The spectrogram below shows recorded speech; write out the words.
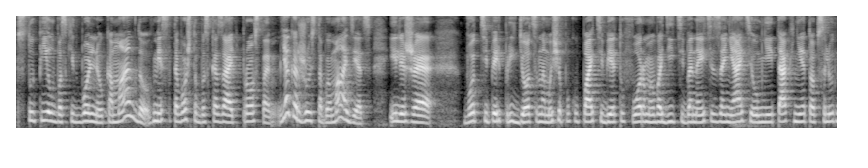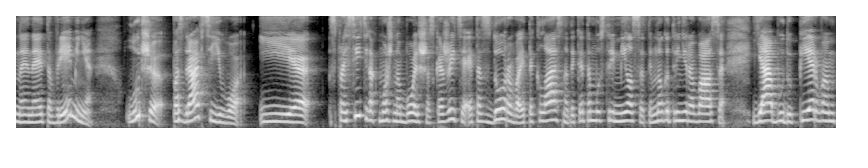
вступил в баскетбольную команду, вместо того, чтобы сказать просто «я горжусь тобой, молодец», или же вот теперь придется нам еще покупать тебе эту форму, водить тебя на эти занятия, у меня и так нету абсолютно на это времени, лучше поздравьте его и спросите как можно больше, скажите, это здорово, это классно, ты к этому стремился, ты много тренировался, я буду первым,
